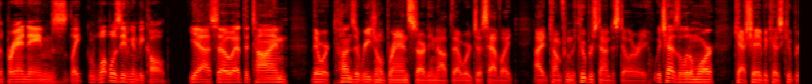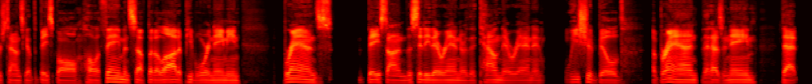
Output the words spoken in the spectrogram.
the brand names, like what was even going to be called? Yeah. So at the time, there were tons of regional brands starting up that were just have like, I'd come from the Cooperstown distillery, which has a little more cachet because Cooperstown's got the baseball hall of fame and stuff. But a lot of people were naming brands based on the city they were in or the town they were in. And we should build a brand that has a name that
